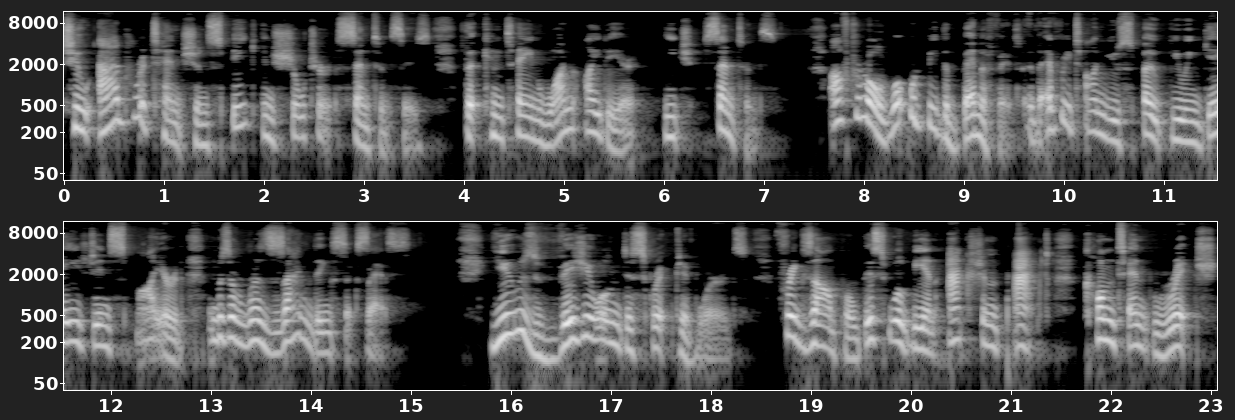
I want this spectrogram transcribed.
To add retention, speak in shorter sentences that contain one idea each sentence. After all, what would be the benefit of every time you spoke you engaged, inspired, and was a resounding success? Use visual and descriptive words. For example, this will be an action-packed, content-rich,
